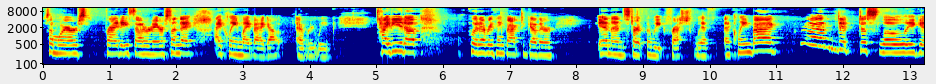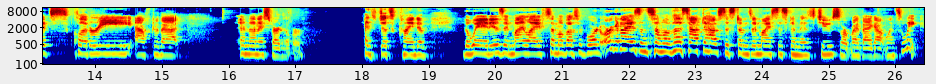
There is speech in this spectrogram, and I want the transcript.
somewhere Friday, Saturday, or Sunday, I clean my bag out every week. Tidy it up, put everything back together, and then start the week fresh with a clean bag. And it just slowly gets cluttery after that. And then I start over. It's just kind of the way it is in my life. Some of us are born organized, and some of us have to have systems, and my system is to sort my bag out once a week.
